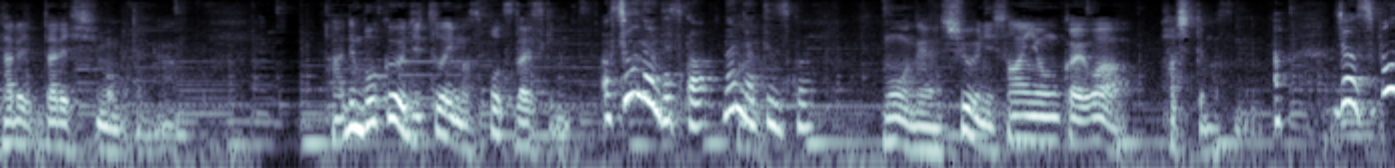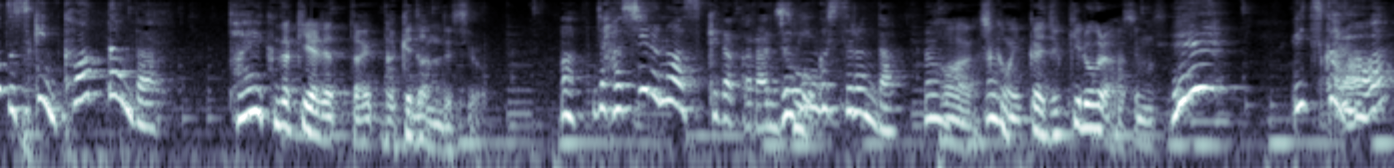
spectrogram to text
誰誰しもみたいな。はい、でも僕実は今スポーツ大好きなんです。あそうなんですか？何やってるんですか？もうね週に34回は走ってますね。あじゃあスポーツ好きに変わったんだ。体育が嫌いだっただけなんですよ。あじゃあ走るのは好きだからジョギングするんだ、うん、はい。しかも1回1 0キロぐらい走ります、ね、えー、いつから？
